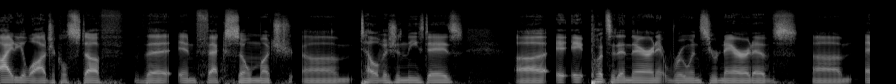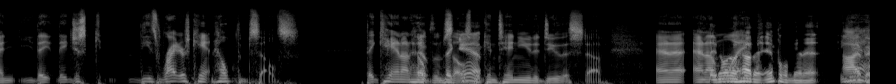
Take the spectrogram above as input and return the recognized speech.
ideological stuff that infects so much um, television these days. Uh, it, it puts it in there and it ruins your narratives. Um, and they, they just these writers can't help themselves. They cannot help themselves but continue to do this stuff. And and they I'm don't like, know how to implement it either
